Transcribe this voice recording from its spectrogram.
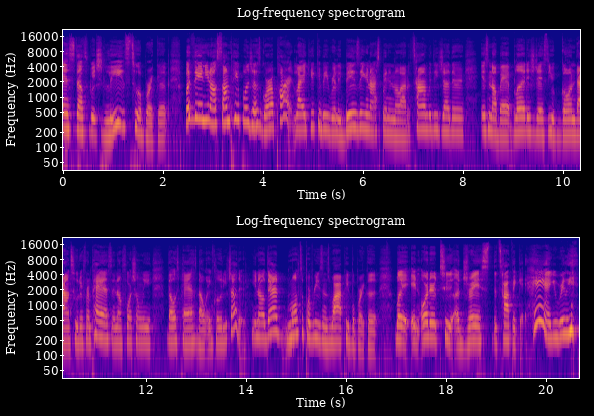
and stuff which leads to a breakup. But then, you know, some people just grow apart. Like you can be really busy, you're not spending a lot of time with each other. It's no bad blood. It's just you're going down two different paths and unfortunately those paths don't include each other. You know, there are multiple reasons why people break up, but in order to address the topic at hand, you really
